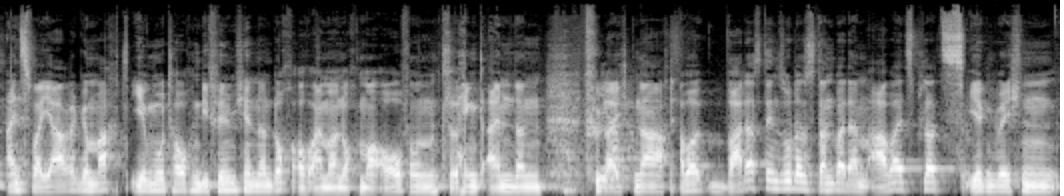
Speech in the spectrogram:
es ein, zwei Jahre gemacht, irgendwo tauchen die Filmchen dann doch auf einmal nochmal auf und hängt einem dann vielleicht ja. nach. Aber war das denn so, dass es dann bei deinem Arbeitsplatz irgendwelchen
